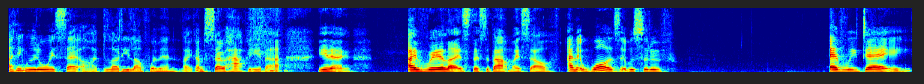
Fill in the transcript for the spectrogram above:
I think we would always say, Oh, I bloody love women. Like, I'm so happy that, you know, I realized this about myself. And it was, it was sort of every day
